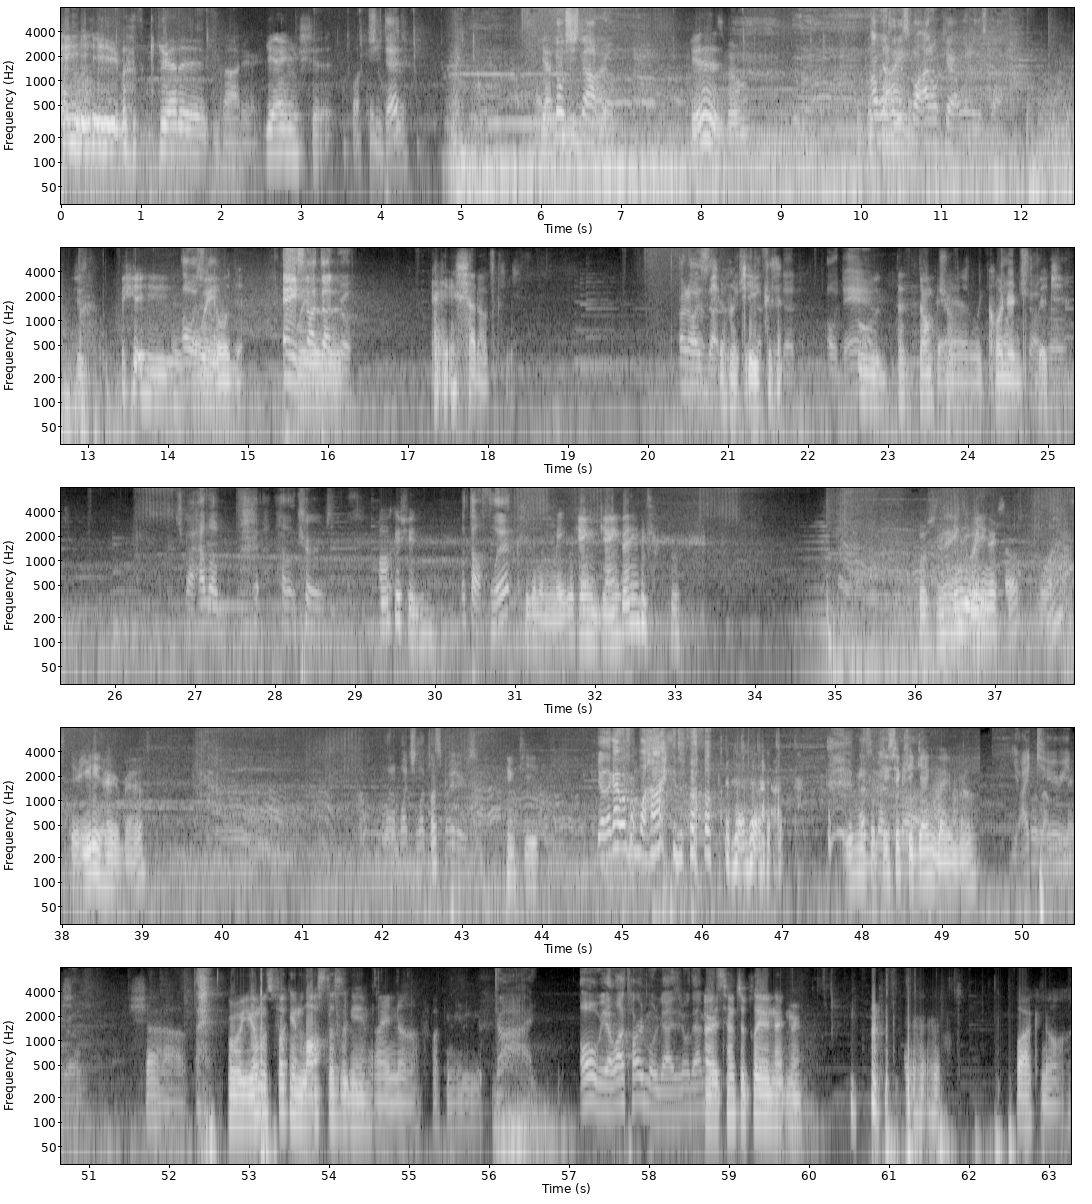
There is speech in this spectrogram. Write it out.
Hey, let's get it. Got her. Gang shit. Fucking She dead? No, she's not, bro. She is, bro. I want to dying. this spot. I don't care. I want to this spot. She's. Hey. Oh, it's wait. Told you. Hey, it's Wait, not wait, done, wait. bro. Shut up. Oh no, it's done. Shut up, She's cheeks. dead. Oh damn. Ooh, the dump truck. Damn, we cornered Dump the truck, bitch. bro. She got hella, hella curves. Fuck is she? What the flip? She's gonna mate with Gang him. gangbanged? Bro, she's Things getting are eating herself? What? They're eating her, bro. What a bunch of lucky spiders. Pinky. Yo, that guy went from behind, bro. You mean That's the messed 260 up. gangbang, bro. Yo, I Was carried, bro. Shut up. Bro, you almost fucking lost us the game. I know, fucking idiot. Die! Oh, we unlocked hard mode, guys. You know what that Alright, means? time to play a nightmare. Fuck no.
